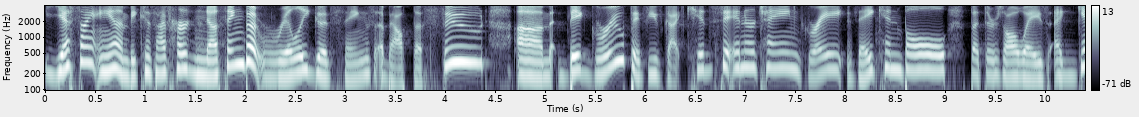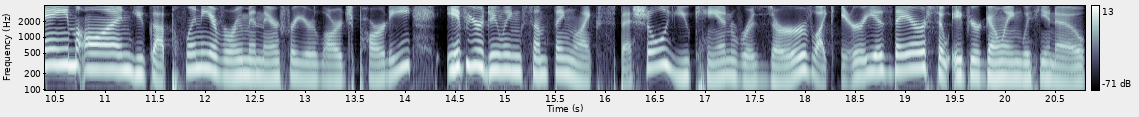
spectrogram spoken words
Yes, I am because I've heard nothing but really good things about the food. Um, big group. If you've got kids to entertain, great, they can bowl, but there's always a game on. You've got plenty of room in there for your large party. If you're doing something like special, you can reserve like areas there. So if you're going with, you know,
